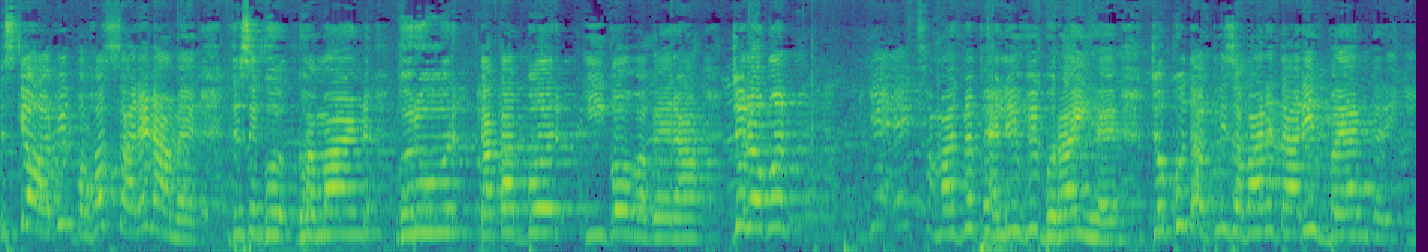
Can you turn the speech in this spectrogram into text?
इसके और भी बहुत सारे नाम हैं, जैसे घमंड, गुरूर तकब्बुर ईगो वगैरह, जो लोगों, ये एक समाज में फैली हुई बुराई है, जो खुद अपनी जबान तारीफ़ बयान करेगी।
